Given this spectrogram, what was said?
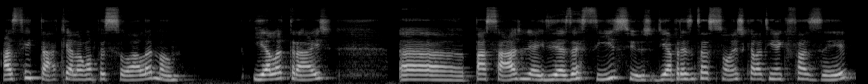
aceitar que ela é uma pessoa alemã. E ela traz uh, passagem aí de exercícios, de apresentações que ela tinha que fazer,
